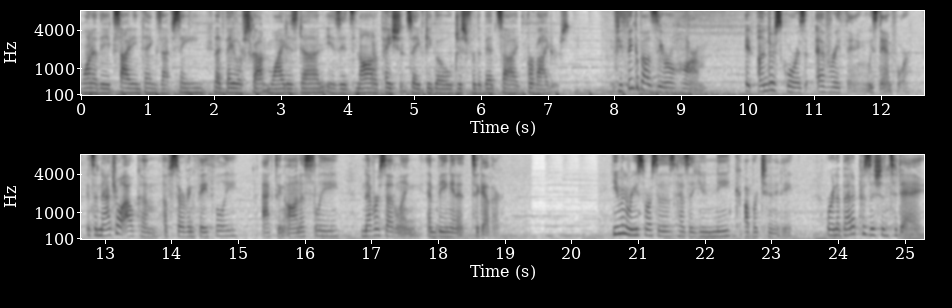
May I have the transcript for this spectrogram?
One of the exciting things I've seen that Baylor Scott and White has done is it's not a patient safety goal just for the bedside providers. If you think about zero harm, it underscores everything we stand for. It's a natural outcome of serving faithfully, acting honestly, never settling, and being in it together. Human Resources has a unique opportunity. We're in a better position today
